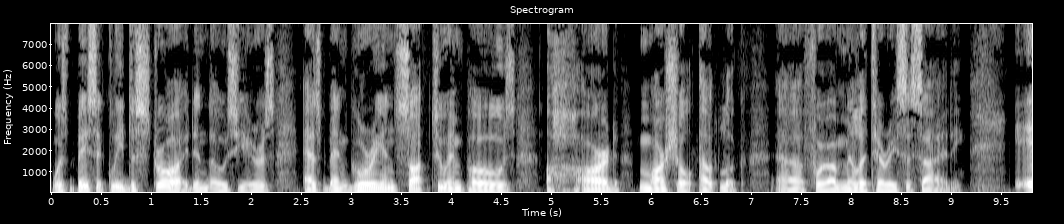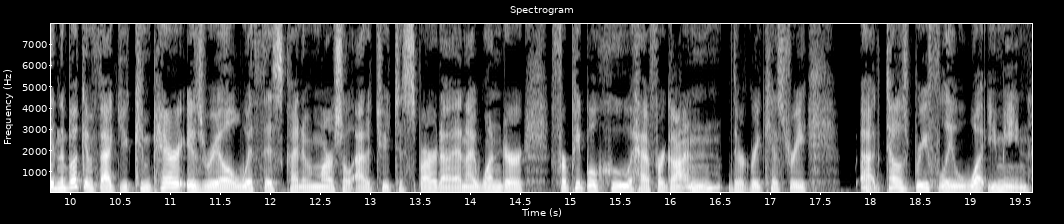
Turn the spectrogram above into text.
was basically destroyed in those years as Ben Gurion sought to impose a hard martial outlook uh, for a military society in the book, in fact, you compare Israel with this kind of martial attitude to Sparta. And I wonder, for people who have forgotten their Greek history, uh, tell us briefly what you mean.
